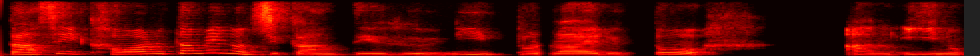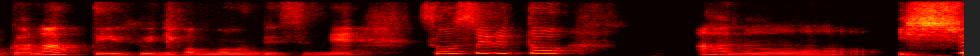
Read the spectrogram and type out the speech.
男性に変わるための時間っていう風に捉えるとあのいいのかなっていう風に思うんですね。そうするとあの1週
